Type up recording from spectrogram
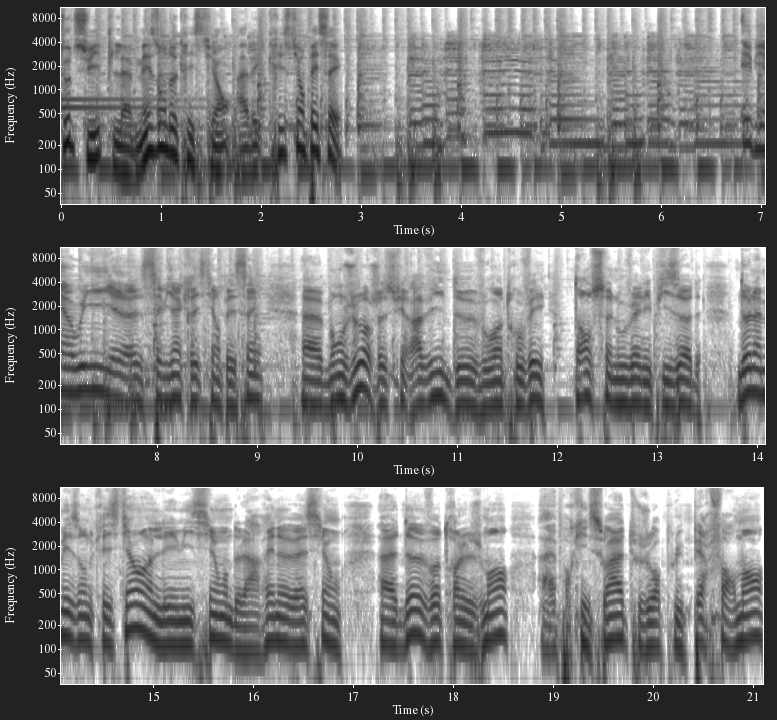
Tout de suite, la maison de Christian avec Christian Pesset. Eh bien oui, euh, c'est bien Christian Pesset. Euh, bonjour, je suis ravi de vous retrouver dans ce nouvel épisode de la Maison de Christian, l'émission de la rénovation euh, de votre logement pour qu'il soit toujours plus performant,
